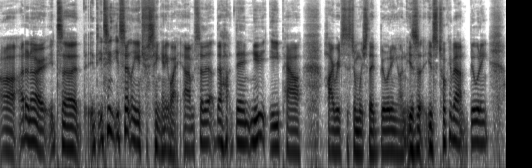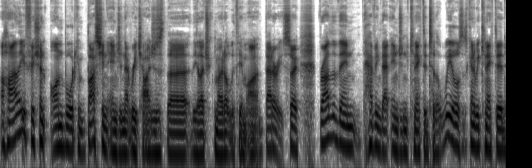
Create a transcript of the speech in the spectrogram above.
uh, I don't know. It's uh, it, it's it's certainly interesting anyway. Um, so the the the new e power hybrid system which they're building on is it's talking about building a highly efficient onboard combustion engine that recharges the the electric motor lithium ion batteries. So rather than having that engine connected to the wheels, it's going to be connected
